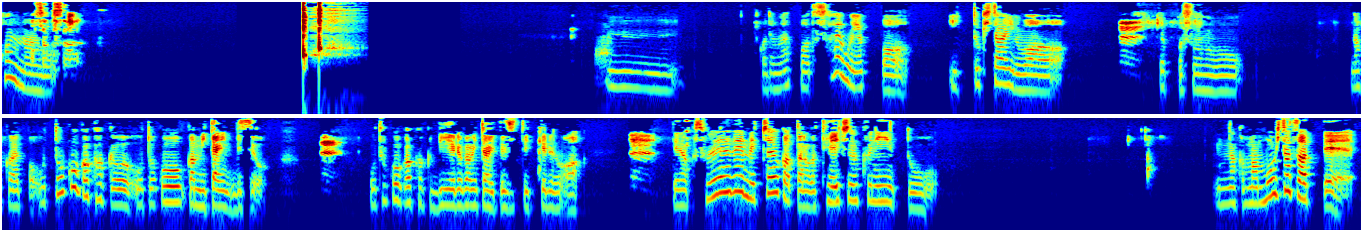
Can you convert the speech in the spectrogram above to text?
こんなのな浅。草。うん。あでもやっぱ最後にやっぱ言っときたいのは、やっぱその、なんかやっぱ男が書く男が見たいんですよ。男が書く BL が見たいってずっと言ってるのは。で、なんかそれでめっちゃ良かったのが定一の国と、なんかまあもう一つあって、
